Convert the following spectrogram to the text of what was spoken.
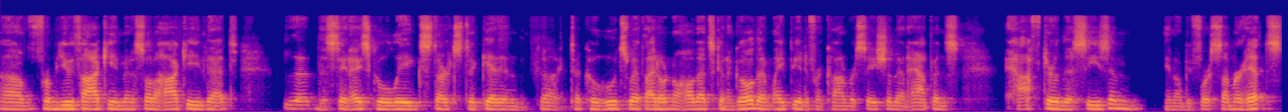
uh, from youth hockey and Minnesota hockey that the, the state high school league starts to get in uh, to cahoots with. I don't know how that's going to go. That might be a different conversation that happens after the season, you know, before summer hits.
